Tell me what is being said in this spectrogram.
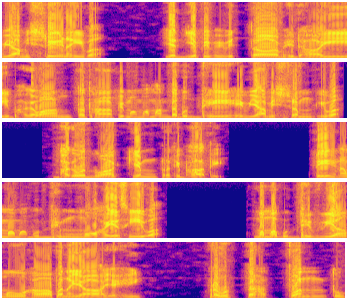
व्यामिश्रेण इव यद्यपि विविक्ताभिधायी भगवान् तथापि मम मन्दबुद्धेः व्यामिश्रम् इव भगवद्वाक्यम् प्रतिभाति తేన మమ బుద్ధిం మోహయసీవ మమ బుద్ధివ్యామోహాపనయాయ హి ప్రవృత్త త్వం తు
